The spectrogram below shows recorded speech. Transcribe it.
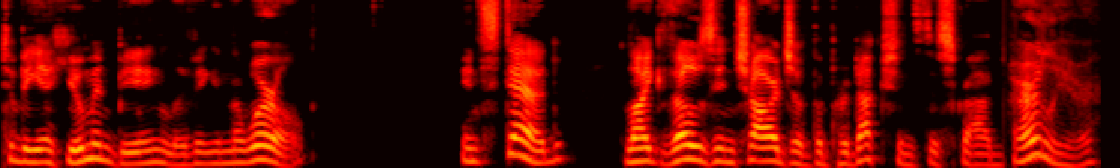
to be a human being living in the world. Instead, like those in charge of the productions described earlier,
